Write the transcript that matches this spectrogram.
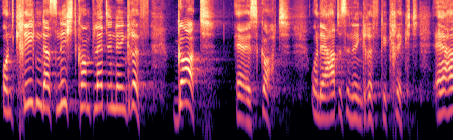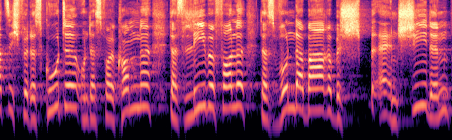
und kriegen das nicht komplett in den Griff. Gott, er ist Gott und er hat es in den Griff gekriegt. Er hat sich für das Gute und das Vollkommene, das Liebevolle, das Wunderbare entschieden.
